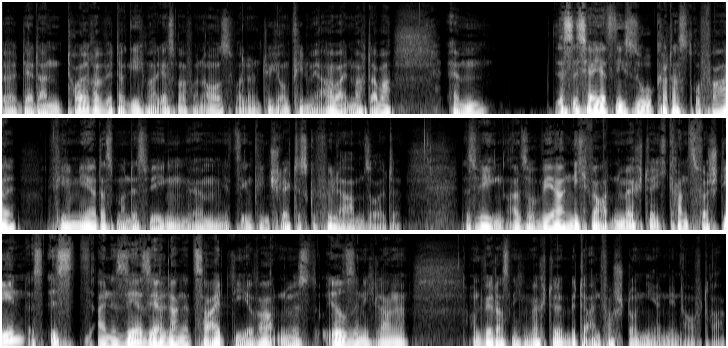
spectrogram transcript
äh, der dann teurer wird, da gehe ich mal erstmal von aus, weil er natürlich auch viel mehr Arbeit macht, aber ähm, das ist ja jetzt nicht so katastrophal viel mehr, dass man deswegen ähm, jetzt irgendwie ein schlechtes Gefühl haben sollte. Deswegen, also wer nicht warten möchte, ich kann es verstehen. Es ist eine sehr, sehr lange Zeit, die ihr warten müsst, irrsinnig lange. Und wer das nicht möchte, bitte einfach stornieren den Auftrag.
